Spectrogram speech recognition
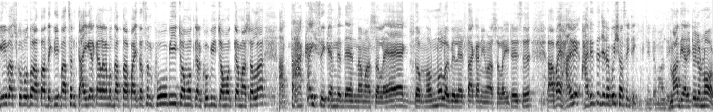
গিরিবাস কবুতর। আপনারা দেখতেই পাচ্ছেন টাইগার কালার মধ্যে আপনারা পাইতেছেন। খুবই চমৎকার খুবই চমৎকার মাসাল্লাহ আর তাকাইছে কেমনে দেন না মাসাল্লাহ একদম অন্য লেভেলের টাকা নেই মাসাল্লাহ এটা হচ্ছে ভাই হাড়ি হাড়িতে যেটা বসে আছে এটা কি? মাদি। আর এটা হলো নর।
